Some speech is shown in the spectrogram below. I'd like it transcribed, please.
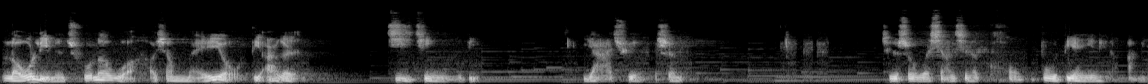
楼里面除了我，好像没有第二个人，寂静无比，鸦雀无声。这个时候，我想起了恐怖电影里的画面。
